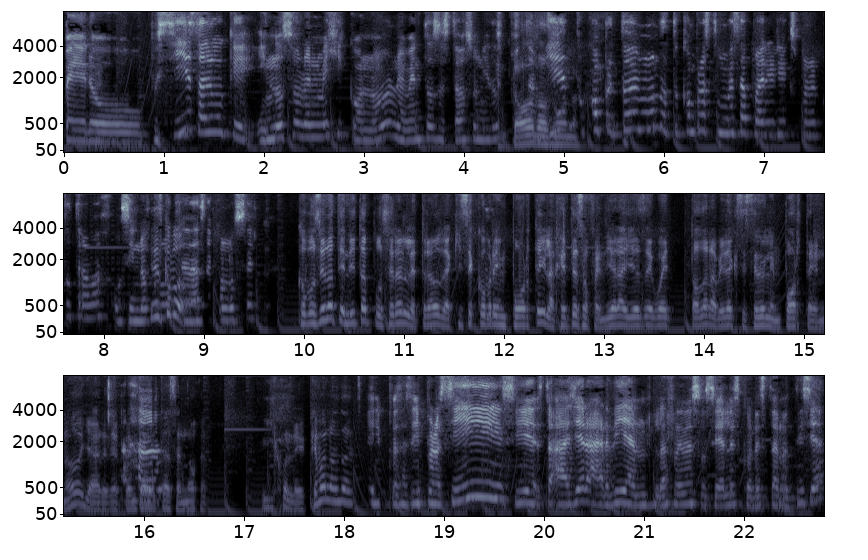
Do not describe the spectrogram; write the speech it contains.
Pero pues sí es algo que, y no solo en México, ¿no? En eventos de Estados Unidos, pues Todos también, mundo. tú compras, todo el mundo, tú compras tu mesa para ir y exponer tu trabajo, si no, Sí, ¿cómo es como- te das a conocer? Como si una tiendita pusiera el letrero de aquí se cobra importe y la gente se ofendiera y es de, güey, toda la vida ha existido el importe, ¿no? Ya de repente Ajá. ahorita se enoja. Híjole, qué mala onda. Y pues así, pero sí, sí, está, ayer ardían las redes sociales con esta noticia,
